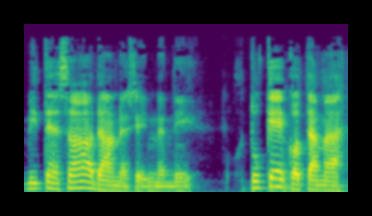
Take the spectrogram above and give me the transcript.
miten saadaan ne sinne, niin tukeeko tämä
